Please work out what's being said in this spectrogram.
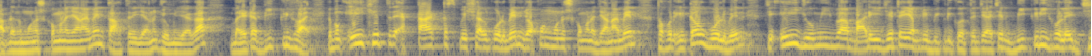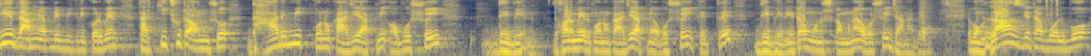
আপনাদের মনস্কামনা জানাবেন, তাড়াতাড়ি যেন জমি জায়গা বা এটা বিক্রি হয়। এবং এই ক্ষেত্রে একটা আরেকটা স্পেশাল করবেন, যখন মনস্কামনা জানাবেন, তখন এটাও বলবেন যে, এই জমি বা বাড়ি যেটাই আপনি বিক্রি করতে চাইছেন, বিক্রি হলে যে দামে আপনি বিক্রি করবেন, তার কিছুটা অংশ ধার্মিক কোনো কাজে আপনি অবশ্যই দেবেন। ধর্মের কোনো কাজে আপনি অবশ্যই ক্ষেত্রে দেবেন। এটাও মনস্কামনা অবশ্যই জানাবেন। এবং লাস্ট যেটা বলব,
